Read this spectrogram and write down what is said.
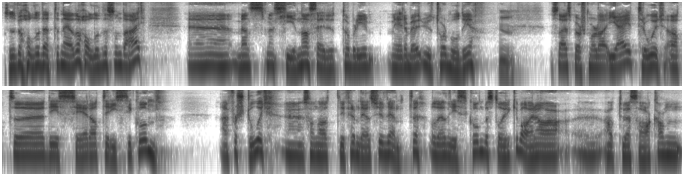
Så du vil holde dette nede, holde det som det er. Eh, mens, mens, Kina ser ut til å bli mer og mer utålmodige. Mm. Så er spørsmålet Jeg tror at eh, de ser at risikoen er for stor, eh, sånn at de fremdeles vil vente. Og den risikoen består ikke bare av at USA kan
